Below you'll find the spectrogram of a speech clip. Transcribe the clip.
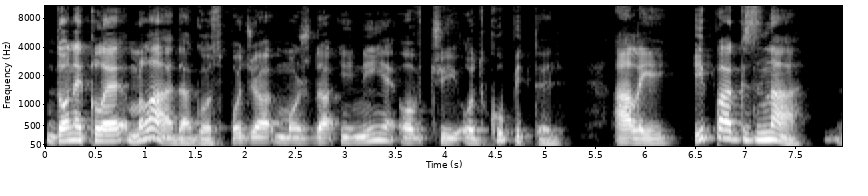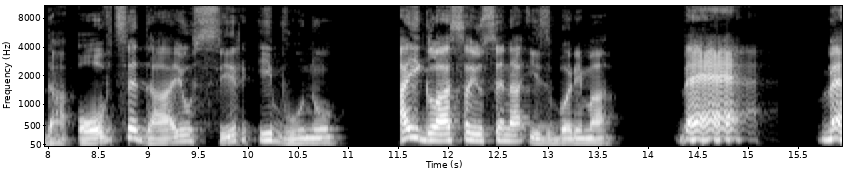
Donekle mlada gospođa možda i nije ovči odkupitelj, ali ipak zna da ovce daju sir i vunu, a i glasaju se na izborima. Be, be.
